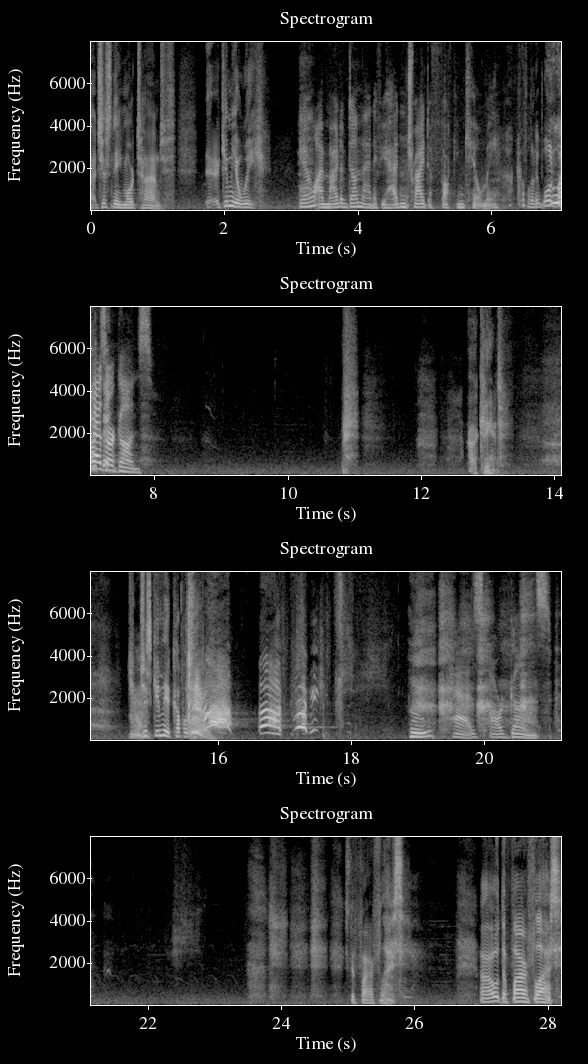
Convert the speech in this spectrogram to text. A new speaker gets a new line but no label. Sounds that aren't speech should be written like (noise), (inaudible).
I just need more time. Just, uh, give me a week.
You know, I might have done that if you hadn't tried to fucking kill me.
Come on, it won't
Who
like
has
that.
our guns?
I can't. Just give me a couple. ah! (gasps) Ah, fuck!
Who has our guns?
It's the Fireflies. I owed the Fireflies.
